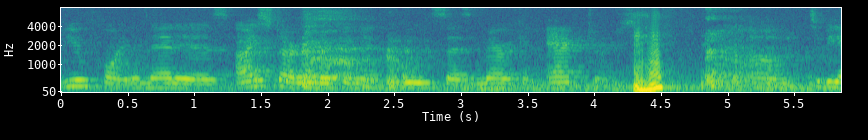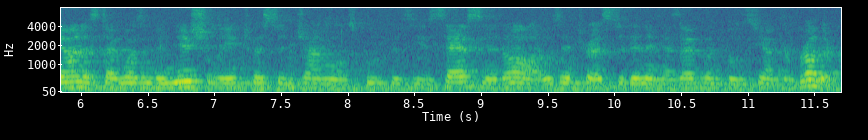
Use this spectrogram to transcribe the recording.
viewpoint, and that is, I started looking at the Booths as American actors. Um, To be honest, I wasn't initially interested in John Wilkes Booth as the assassin at all. I was interested in him as Edwin Booth's younger brother.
